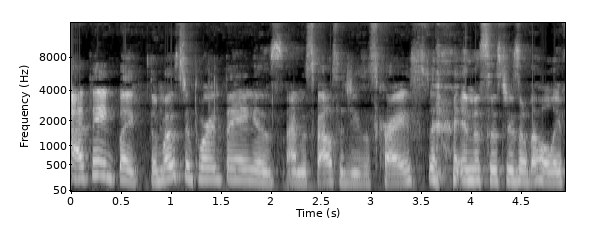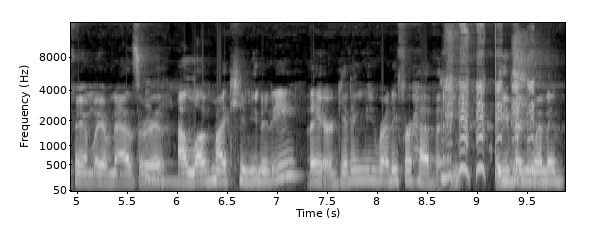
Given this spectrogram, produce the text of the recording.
I think like the most important thing is I'm a spouse of Jesus Christ in the Sisters of the Holy Family of Nazareth. Mm-hmm. I love my community. They are getting me ready for heaven, even when it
